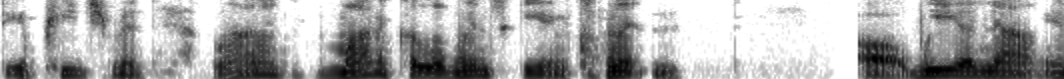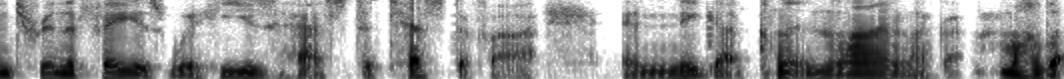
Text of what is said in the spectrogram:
the impeachment, Monica Lewinsky and Clinton uh, we are now entering a phase where he has to testify. And they got Clinton lying like a mother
